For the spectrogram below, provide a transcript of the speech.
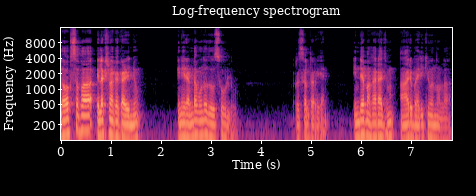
ലോക്സഭ ഇലക്ഷനൊക്കെ കഴിഞ്ഞു. ഇനി രണ്ടോ മൂന്നോ ദിവസമേ ഉള്ളൂ റിസൾട്ട് അറിയാൻ. ഇന്ത്യ മഹാരാജ്യം ആര് ഭരിക്കുമെന്നുള്ള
